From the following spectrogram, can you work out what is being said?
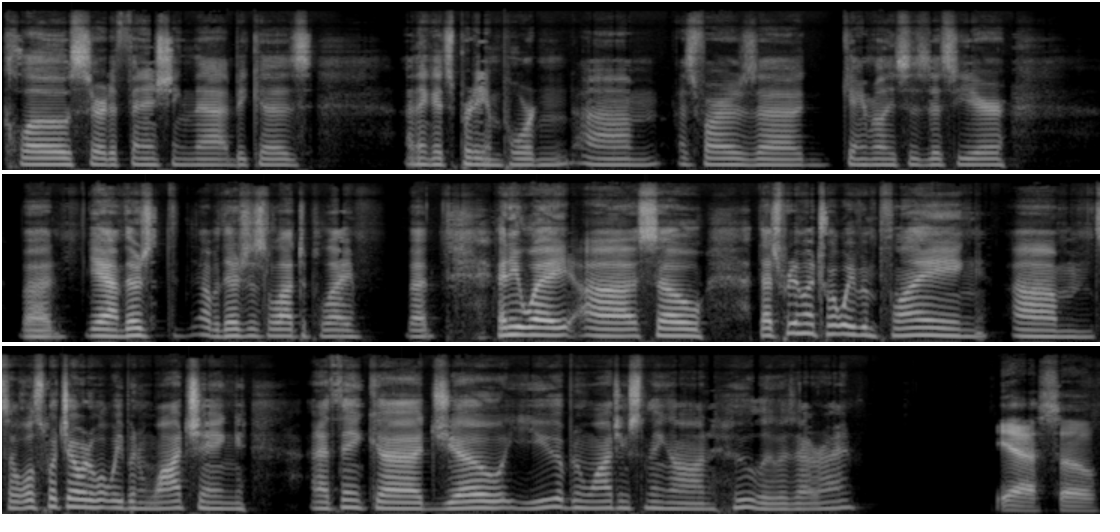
closer to finishing that because I think it's pretty important um, as far as uh, game releases this year. But yeah, there's oh, there's just a lot to play. But anyway, uh, so that's pretty much what we've been playing. Um, so we'll switch over to what we've been watching. And I think uh, Joe, you have been watching something on Hulu. Is that right? Yeah. So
